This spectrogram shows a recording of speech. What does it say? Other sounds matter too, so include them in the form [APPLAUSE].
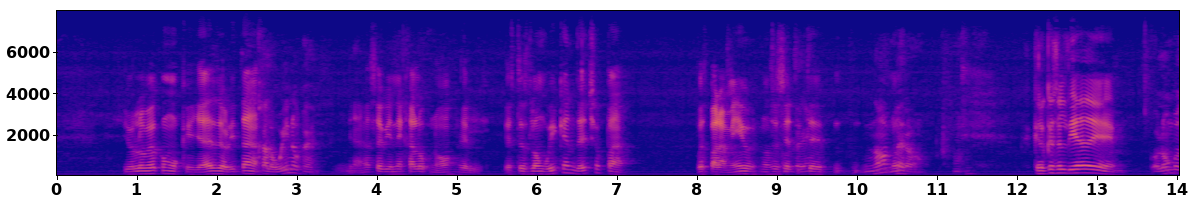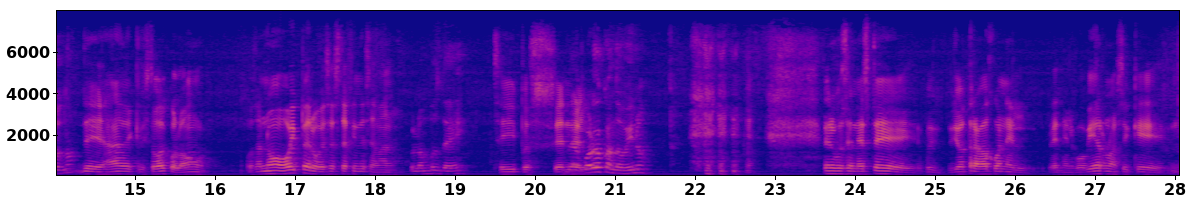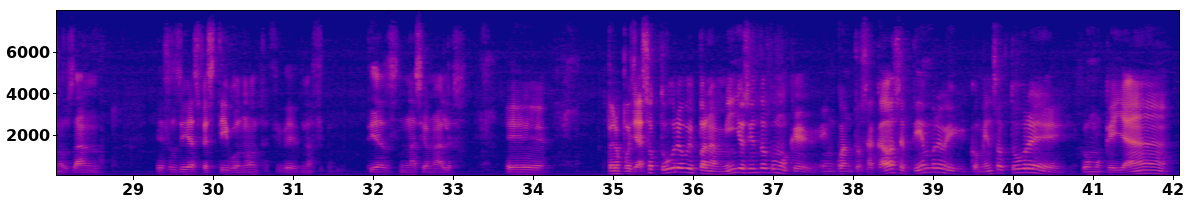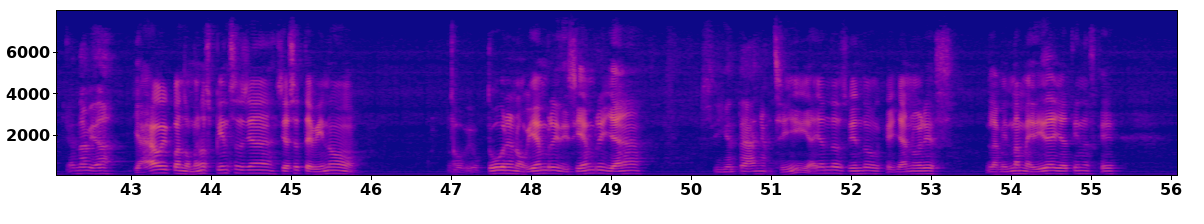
yo lo veo como que ya desde ahorita, ¿Halloween o qué? ya se viene Halloween, no, el, este es Long Weekend, de hecho, pa, pues para mí, güey, no sé si a ti te, No, No. pero. Creo que es el día de, Columbus, ¿no? de, ah, de Cristóbal Colón, o sea, no hoy, pero es este fin de semana. Columbus Day. Sí, pues en Me el- acuerdo cuando vino. [LAUGHS] Pero pues en este, pues, yo trabajo en el, en el gobierno, así que nos dan esos días festivos, ¿no? Eh, Días nacionales. Eh, pero pues ya es octubre, güey. Para mí yo siento como que en cuanto se acaba septiembre y comienza octubre, como que ya, Ya es Navidad. ya, güey, cuando menos piensas ya, ya se te vino no- octubre, noviembre y diciembre y ya... Siguiente año. Sí, ahí andas viendo que ya no eres la misma medida, ya tienes que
